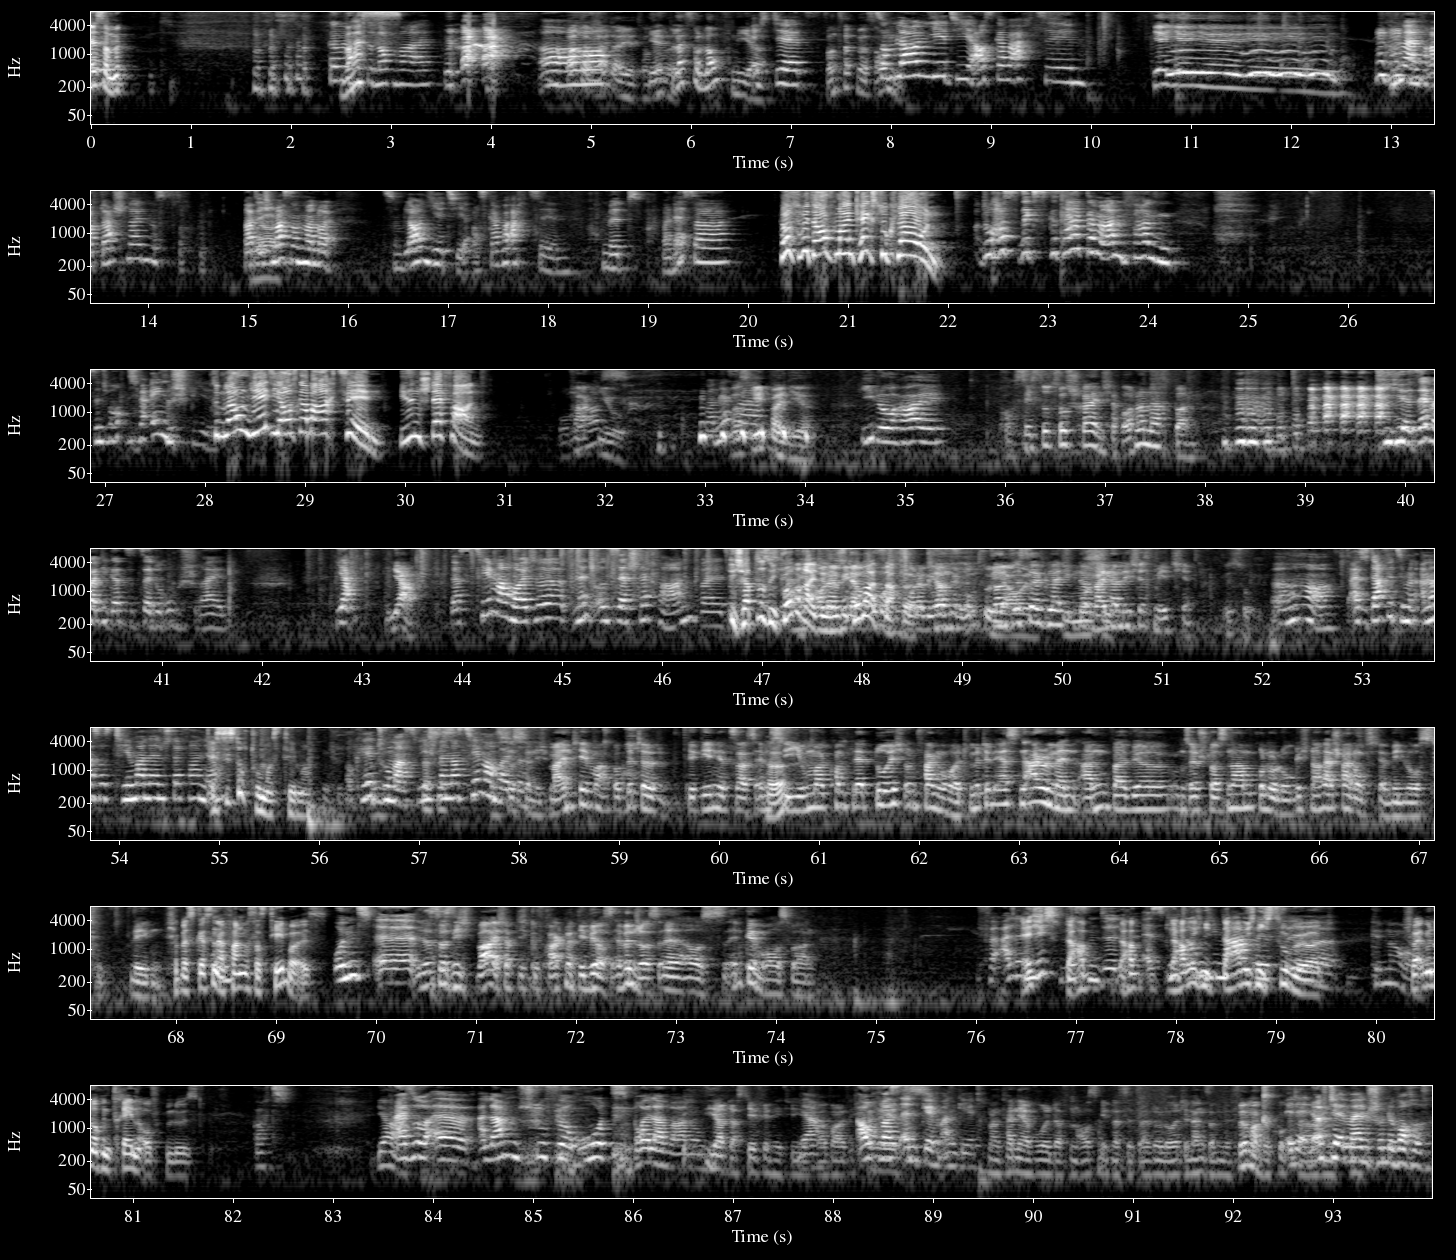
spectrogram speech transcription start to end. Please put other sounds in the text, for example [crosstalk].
Vanessa, mit, Können wir Was? nochmal? Mach doch weiter jetzt. Was Jetzt, soll lass doch laufen hier. Echt jetzt? Sonst hatten wir es auch Zum nicht. blauen Yeti, Ausgabe 18. Yeah, yeah, yeah, yeah. Können wir einfach ab da schneiden? Das ist doch gut. Warte, Ja. ich mach's nochmal neu. Zum blauen Yeti, Ausgabe 18. Mit Vanessa. hörst du bitte auf, meinen Text zu klauen? Du hast nichts gesagt am Anfang. Sind überhaupt nicht mehr eingespielt. Zum blauen Yeti, Ausgabe 18. Die sind Stefan. Fuck you. Vanessa. Was geht bei dir? Guido, hi. Brauchst nicht so zu schreien, ich habe auch noch Nachbarn. Die hier selber die ganze Zeit rumschreit. Ja, Ja, das Thema heute nennt uns der Stefan, weil. Ich habe das nicht vorbereitet, das ist Thomas Oder Sache. sonst, ist er gleich wieder weinerliches Mädchen. Ist so. Ah, also darf jetzt jemand anders das Thema nennen, Stefan? Ja? Es ist doch Thomas Thema. Okay, Thomas, wie ist denn das Thema das ist ja heute? nicht mein Thema, aber bitte, wir gehen jetzt das MCU mal komplett durch und fangen heute mit dem ersten Iron Man an, weil wir uns entschlossen haben, chronologisch nach Erscheinungstermin loszulegen. Ich habe erst gestern erfahren, was das Thema ist. Und äh, Ist das nicht wahr? Ich habe dich gefragt, nachdem wir aus Avengers, äh, aus Endgame raus waren. für alle Echt? Da hab- Nichtwissenden, da hab- es geht da ich um nicht- die da hab ich nicht zugehört. Genau. Ich war immer noch in Tränen aufgelöst. Gott. ja, Also äh, Alarmstufe Rot, Spoilerwarnung. ja, das definitiv. Ja, auch was jetzt- Endgame angeht. Man kann ja wohl davon ausgehen, dass jetzt alle Leute langsam eine Firma geguckt Der haben. läuft ja immerhin schon eine Woche.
